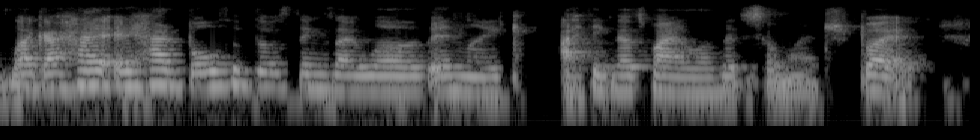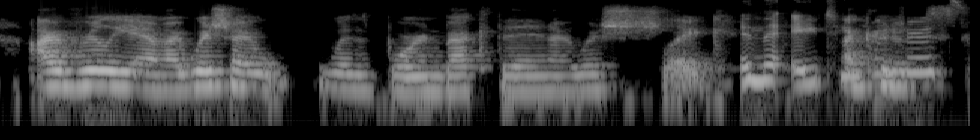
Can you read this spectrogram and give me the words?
like i had it had both of those things i love and like i think that's why i love it so much but i really am i wish i was born back then i wish like In the i 1800s?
